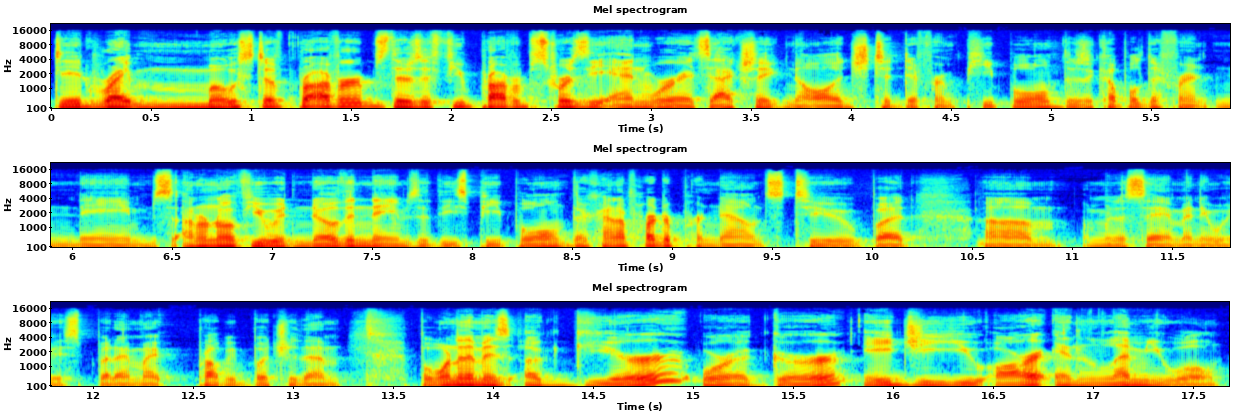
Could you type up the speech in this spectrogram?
did write most of Proverbs. There's a few Proverbs towards the end where it's actually acknowledged to different people. There's a couple different names. I don't know if you would know the names of these people. They're kind of hard to pronounce too, but um, I'm going to say them anyways, but I might probably butcher them. But one of them is Agur or Agur, A G U R, and Lemuel.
